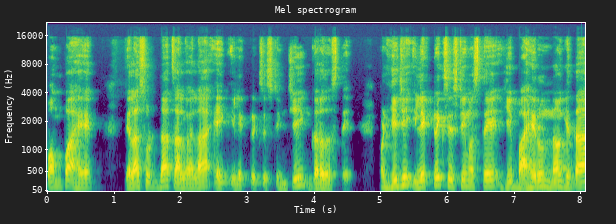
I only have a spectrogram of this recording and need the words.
पंप आहे त्याला सुद्धा चालवायला एक इलेक्ट्रिक सिस्टीमची गरज असते. पण ही जी इलेक्ट्रिक सिस्टीम असते ही बाहेरून न घेता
